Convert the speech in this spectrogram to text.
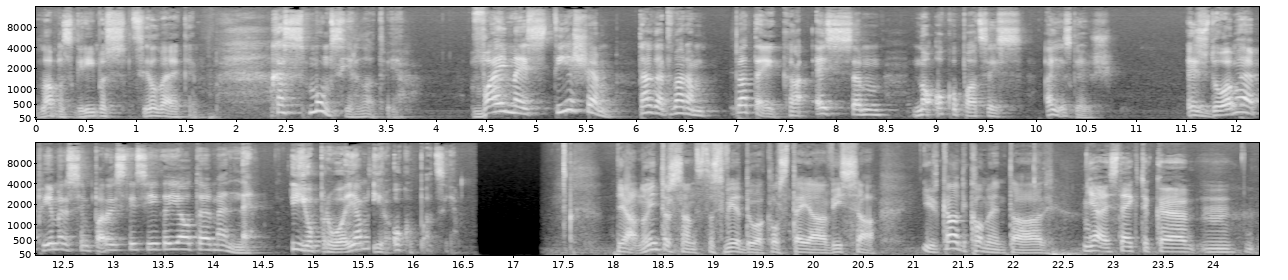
labas gribas cilvēkiem. Kas mums ir Latvijā? Vai mēs tiešām tagad varam pateikt, ka esam no okupācijas aizgājuši? Es domāju, piemēram, pareizticīga jautājumā, ne. Joprojām ir okupācija. Jā, nu interesants tas viedoklis tajā visā. Ir kādi komentāri? Jā, es teiktu, ka mm,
